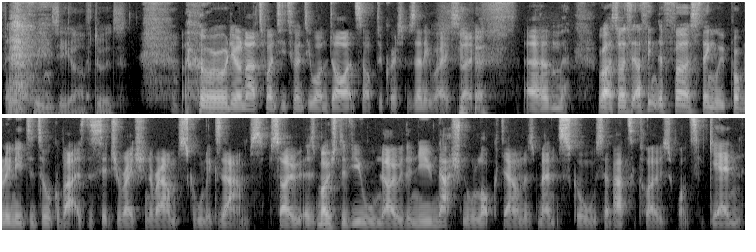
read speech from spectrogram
feel queasy afterwards. We're already on our 2021 diets after Christmas anyway. So, um, right. So I, th- I think the first thing we probably need to talk about is the situation around school exams. So, as most of you will know, the new national lockdown has meant schools have had to close once again,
